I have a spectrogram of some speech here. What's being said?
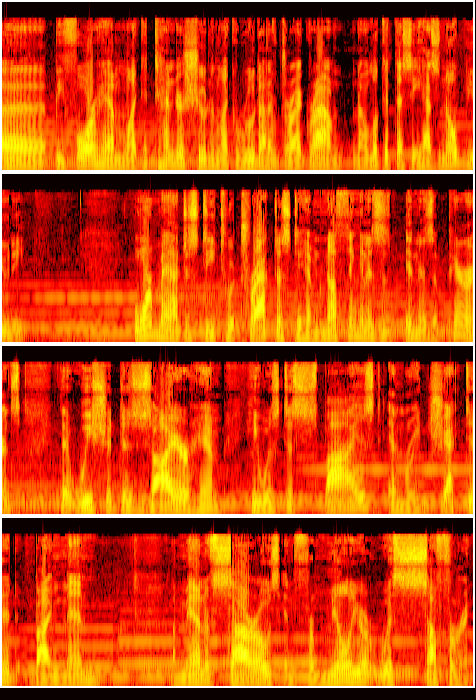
uh, before him like a tender shoot and like a root out of dry ground. Now look at this. He has no beauty or majesty to attract us to him, nothing in his, in his appearance that we should desire him. He was despised and rejected by men, a man of sorrows and familiar with suffering.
